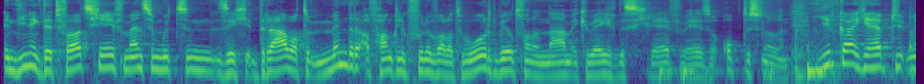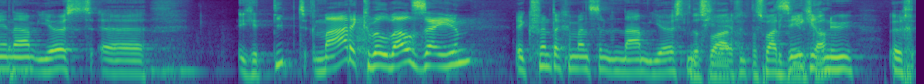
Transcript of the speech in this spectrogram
indien ik dit fout schreef, mensen moeten zich dra wat minder afhankelijk voelen van het woordbeeld van een naam. Ik weiger de schrijfwijze op te snorren. Jirka, je hebt mijn naam juist eh, getypt, maar ik wil wel zeggen, ik vind dat je mensen een naam juist moet Dat is waar. schrijven. Dat is waar, Zeker nu er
